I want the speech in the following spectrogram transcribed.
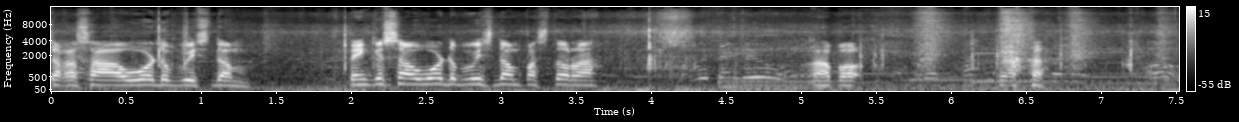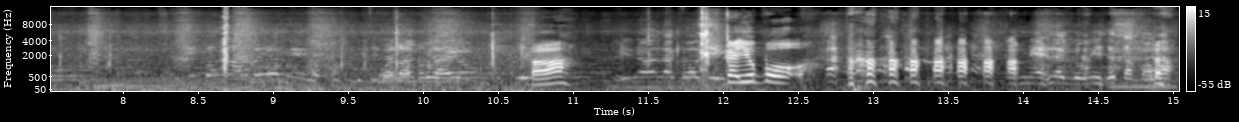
Tsaka sa word of wisdom. Thank you sa word of wisdom, Pastor ha. Apo. ha? Kayo po. Kami ang nag-uwi sa tapawa.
